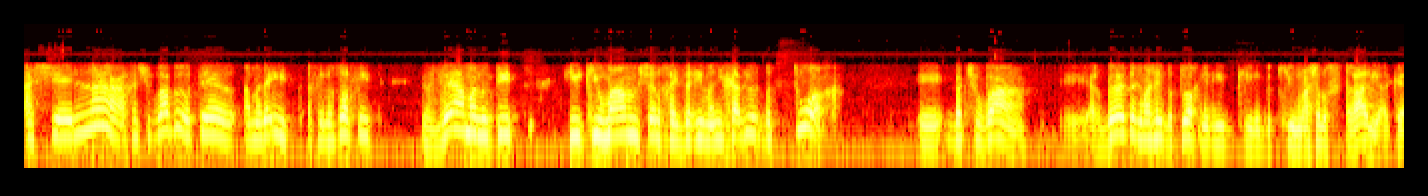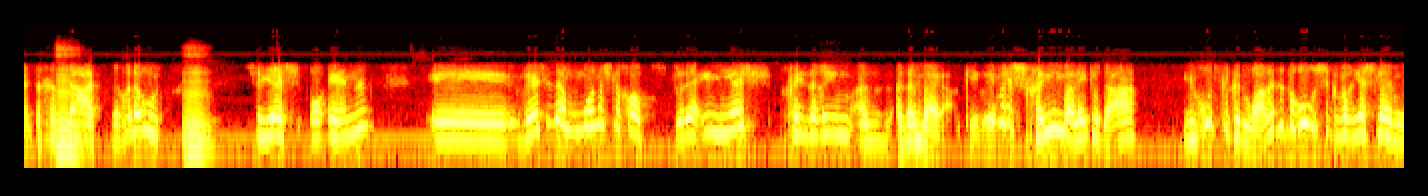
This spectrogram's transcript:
השאלה החשובה ביותר, המדעית, הפילוסופית והאמנותית, היא קיומם של חייזרים. אני חייב להיות בטוח אה, בתשובה, אה, הרבה יותר ממה שאני בטוח, נגיד, כאילו, בקיומה של אוסטרליה, כן? צריך Mm. לדעת בוודאות Mm, שיש או אין, אה, ויש לזה המון השלכות. אתה יודע, אם יש חייזרים, אז, אז אין בעיה. כאילו, אם יש חיים בעלי תודעה מחוץ לכדור הארץ, זה ברור שכבר יש להם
